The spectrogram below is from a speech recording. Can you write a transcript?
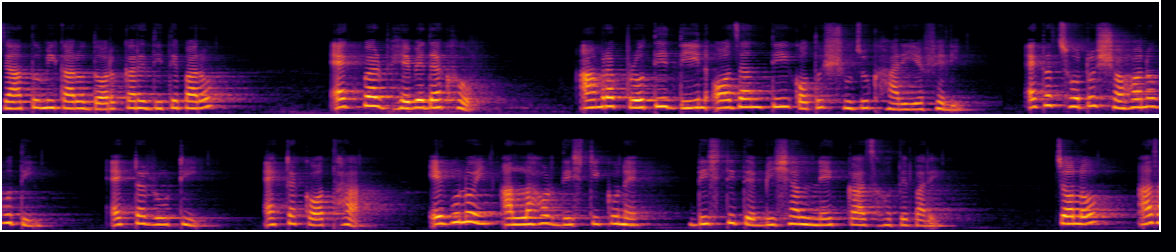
যা তুমি কারও দরকারে দিতে পারো? একবার ভেবে দেখো। আমরা প্রতিদিন অজান্তি কত সুযোগ হারিয়ে ফেলি। একটা ছোট সহানুভূতি, একটা রুটি, একটা কথা, এগুলোই আল্লাহর দৃষ্টিকোণে, দৃষ্টিতে বিশাল নেক কাজ হতে পারে। চলো, আজ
